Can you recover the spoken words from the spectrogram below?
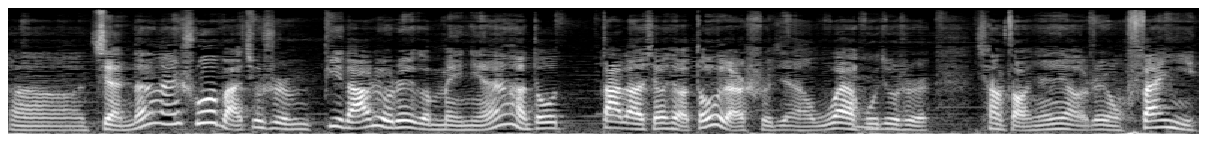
呃，简单来说吧，就是 BW 这个每年啊都大大小小都有点事件啊，无外乎就是像早年有这种翻译。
